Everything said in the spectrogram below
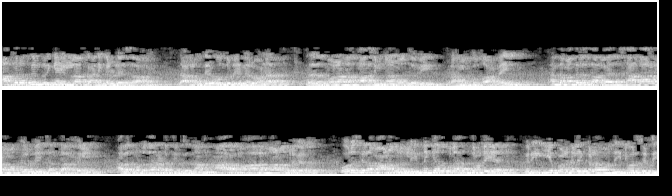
ஆகிறதுன்றீங்க எல்லா காரியங்களும் லேசாகும் தாராளம் தேவந்துடைய நிறுவனர் அதாவது மௌலானா காசிம் நானோத்தவி ரஹமத்துல்லா அலை அந்த மதரசாவை சாதாரண மக்களுடைய சந்தாக்கள் அதை கொண்டு தான் நடத்திட்டு இருந்தாங்க ஆரம்ப கால மாணவர்கள் ஒரு சில மாணவர்கள் இன்னைக்கு அது உலகத்தினுடைய பெரிய பல்கலைக்கழகம் அந்த யூனிவர்சிட்டி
